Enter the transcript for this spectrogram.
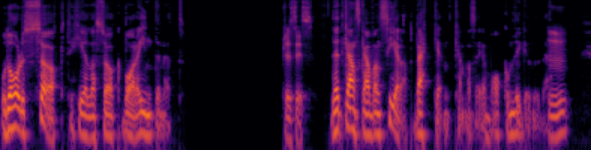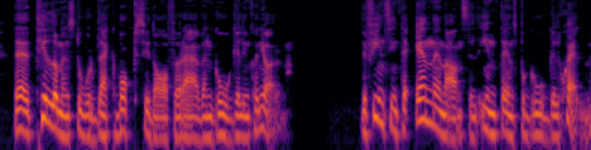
Och då har du sökt hela sökbara internet. Precis. Det är ett ganska avancerat backend kan man säga bakomliggande där. Mm. Det är till och med en stor blackbox idag för även Google-ingenjörerna. Det finns inte en enda anställd, inte ens på Google själv,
